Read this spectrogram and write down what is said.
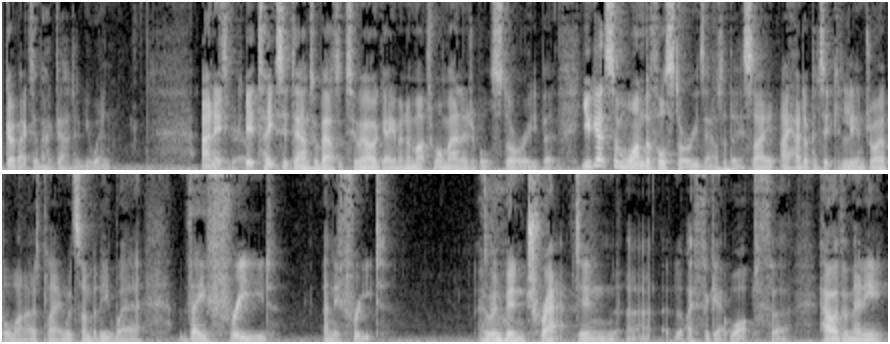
go back to Baghdad and you win. And That's it, fair. it takes it down to about a two hour game and a much more manageable story. But you get some wonderful stories out of this. I, I had a particularly enjoyable one I was playing with somebody where they freed an Ifrit who had been trapped in uh, I forget what for however many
